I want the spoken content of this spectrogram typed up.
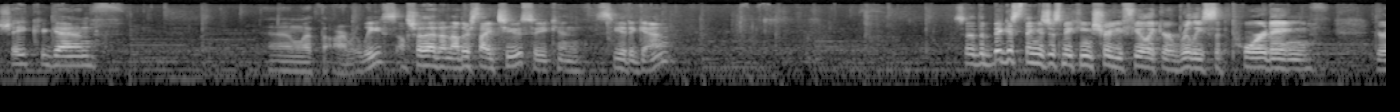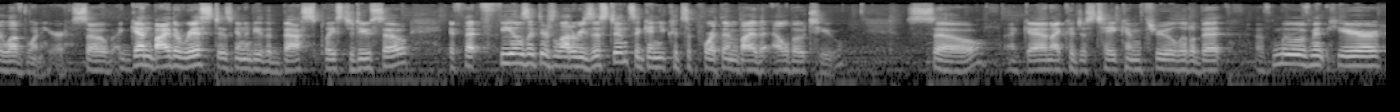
shake again and let the arm release. I'll show that on the other side too so you can see it again. So the biggest thing is just making sure you feel like you're really supporting your loved one here. So again, by the wrist is gonna be the best place to do so. If that feels like there's a lot of resistance, again, you could support them by the elbow too. So again, I could just take him through a little bit of movement here.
